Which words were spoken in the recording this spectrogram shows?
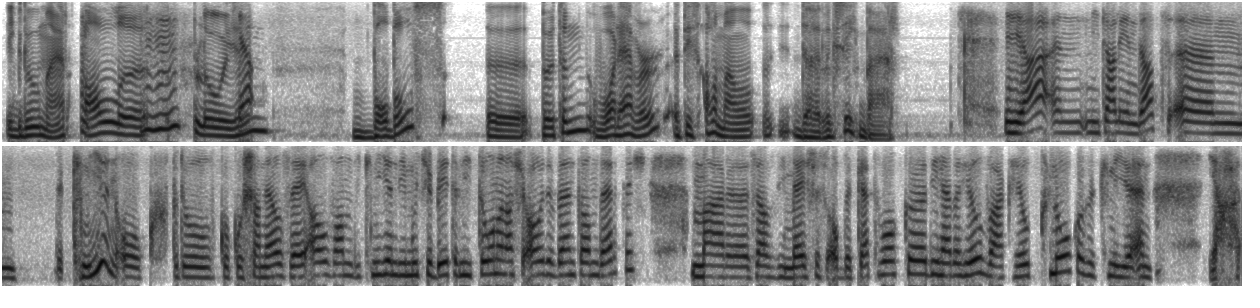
Ik bedoel maar, alle mm -hmm. plooien... Ja bobbels, uh, putten, whatever. Het is allemaal duidelijk zichtbaar. Ja, en niet alleen dat. Um, de knieën ook. Ik bedoel, Coco Chanel zei al van die knieën die moet je beter niet tonen als je ouder bent dan 30. Maar uh, zelfs die meisjes op de catwalk uh, die hebben heel vaak heel knokige knieën. En ja,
